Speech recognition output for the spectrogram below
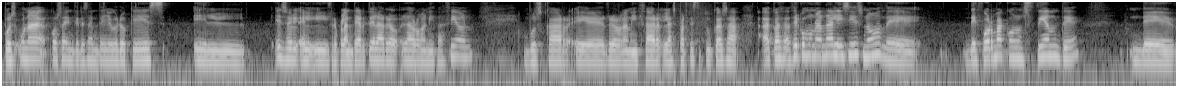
pues una cosa interesante yo creo que es el, eso, el, el replantearte la, organización, buscar eh, reorganizar las partes de tu casa, hacer como un análisis, ¿no? De, de forma consciente de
